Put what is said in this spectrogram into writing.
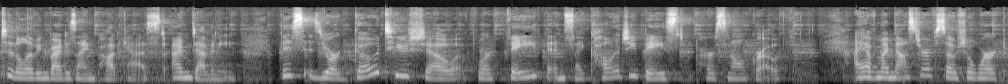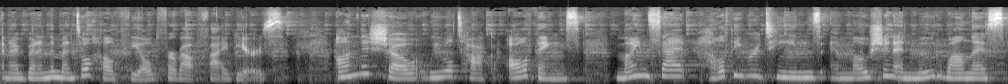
to the Living by Design podcast. I'm Devaney. This is your go to show for faith and psychology based personal growth. I have my Master of Social Work and I've been in the mental health field for about five years. On this show, we will talk all things mindset, healthy routines, emotion and mood wellness,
